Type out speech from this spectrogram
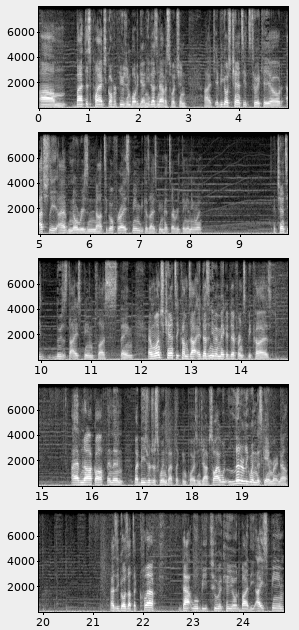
Um, but at this point, I just go for Fusion Bolt again. He doesn't have a switch in. Uh, if he goes Chansey, it's 2 KO'd. Actually, I have no reason not to go for Ice Beam because Ice Beam hits everything anyway. And Chansey loses to Ice Beam plus thing. And once Chansey comes out, it doesn't even make a difference because I have knockoff, and then my Beedrill just wins by clicking Poison Jab. So I would literally win this game right now. As he goes out to Clef, that will be 2 KO'd by the Ice Beam.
